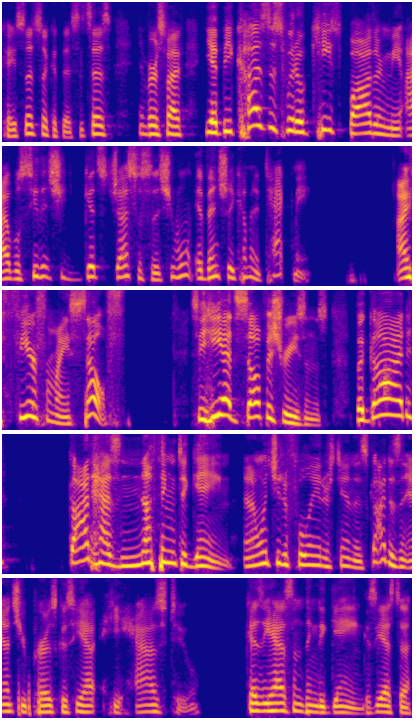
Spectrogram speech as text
Okay, so let's look at this. It says in verse 5, Yet because this widow keeps bothering me, I will see that she gets justice so that she won't eventually come and attack me. I fear for myself. See, he had selfish reasons, but God, God has nothing to gain. And I want you to fully understand this. God doesn't answer your prayers because he, ha he has to, because he has something to gain, because he has to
